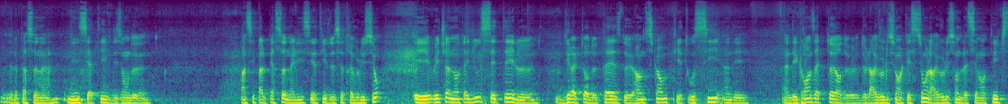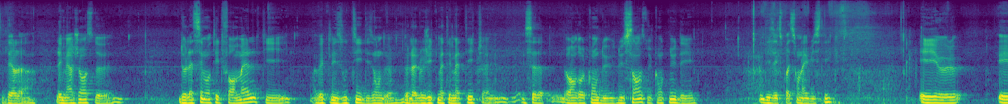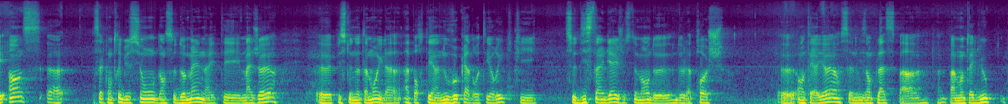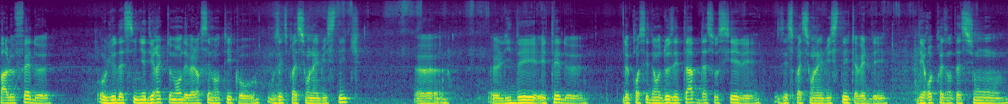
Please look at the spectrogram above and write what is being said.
la personne l'initiative, disons, de principale personne à l'initiative de cette révolution. Et Richard Montague, c'était le, directeur de thèse de Hans Kamp, qui est aussi un des, un des grands acteurs de, de, la révolution en question, la révolution de la sémantique, c'est-à-dire l'émergence de, de la sémantique formelle qui, avec les outils, disons, de, la logique mathématique, euh, essaie de rendre compte du, sens, du contenu des, des expressions linguistiques. Et, euh, et Hans, euh, sa contribution dans ce domaine a été majeure, puisque notamment il a apporté un nouveau cadre théorique qui se distinguait justement de, de l'approche antérieure, celle mise en place par, par par le fait de au lieu d'assigner directement des valeurs sémantiques aux, expressions linguistiques, euh, euh, l'idée était de, procéder en deux étapes, d'associer les, expressions linguistiques avec des, représentations,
